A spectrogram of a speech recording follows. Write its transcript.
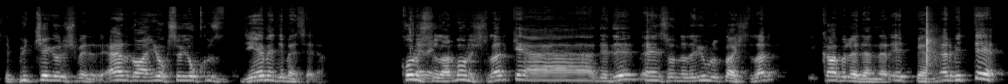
İşte bütçe görüşmeleri. Erdoğan yoksa yokuz diyemedi mesela. Konuştular, konuştular ki dedi. En sonunda da yumruklaştılar. Kabul edenler, etmeyenler bitti.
